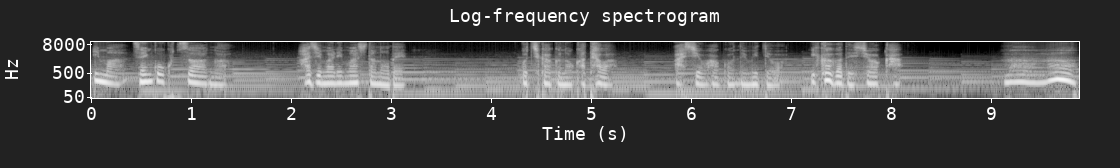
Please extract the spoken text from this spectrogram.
今全国ツアーが始まりましたのでお近くの方は足を運んでみてはいかがでしょうか。もうもう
